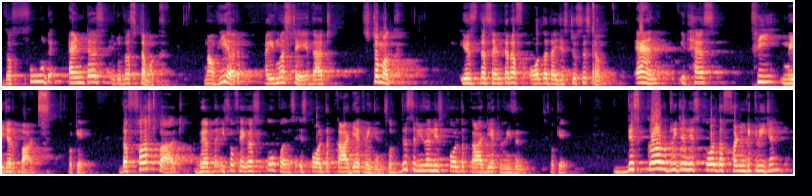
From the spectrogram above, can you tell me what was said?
the food enters into the stomach. Now here I must say that stomach is the center of all the digestive system and it has three major parts. Okay. The first part where the esophagus opens is called the cardiac region. So this region is called the cardiac region. Okay. This curved region is called the fundic region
